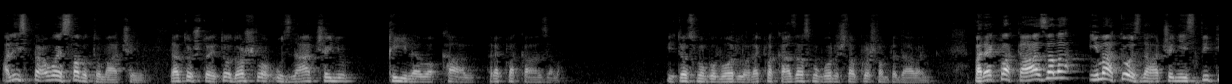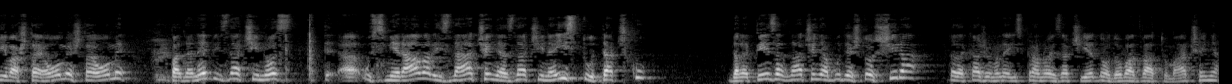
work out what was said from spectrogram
Ali ispravo, ovo je slabo tumačenje. Zato što je to došlo u značenju kile vokal, rekla kazala. I to smo govorili, rekla kazala smo govorili što u prošlom predavanju. Pa rekla kazala, ima to značenje, ispitiva šta je ome, šta je ome, pa da ne bi znači nos, a, usmjeravali značenja znači na istu tačku, da lepeza značenja bude što šira, tada kažemo ne, ispravno je znači jedno od ova dva tumačenja,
